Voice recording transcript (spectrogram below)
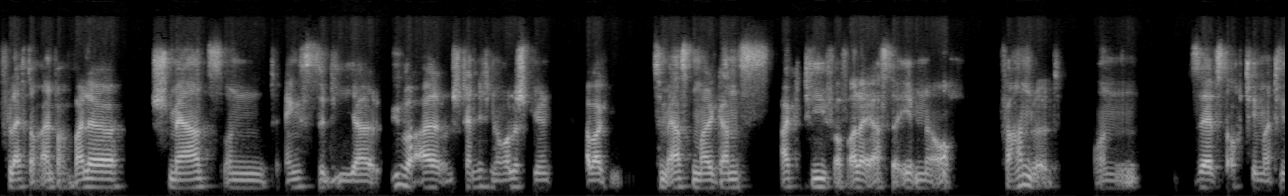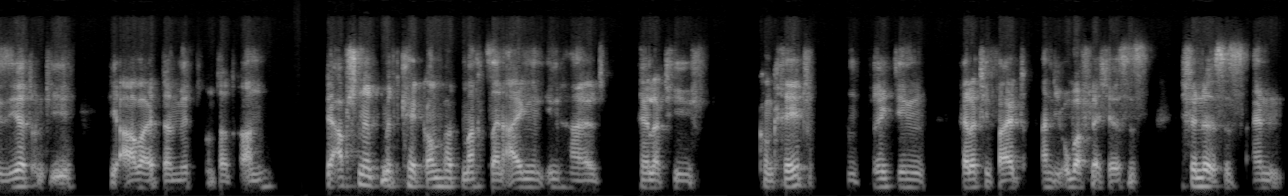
vielleicht auch einfach, weil er Schmerz und Ängste, die ja überall und ständig eine Rolle spielen, aber zum ersten Mal ganz aktiv auf allererster Ebene auch verhandelt und selbst auch thematisiert und die, die Arbeit damit und daran. Der Abschnitt mit Kate Gompert macht seinen eigenen Inhalt relativ konkret und bringt ihn relativ weit an die Oberfläche. Es ist, ich finde, es ist ein,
